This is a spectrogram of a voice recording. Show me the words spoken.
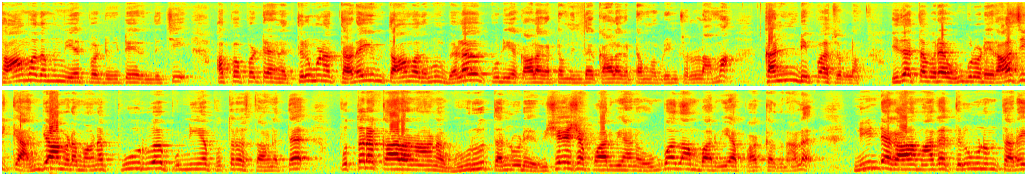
தாமதமும் ஏற்பட்டுக்கிட்டே இருந்துச்சு. அப்பப்பட்ட அந்த திருமண தடையும் தாமதமும் விலகக்கூடிய காலகட்டம் இந்த காலகட்டம் அப்படின்னு சொல்லலாமா? கண்டிப்பாக சொல்லலாம். இதை தவிர உங்களுடைய ராசிக்கு அஞ்சாம் இடமான பூர்வ புண்ணிய புத்திரஸ்தானத்தை புத்திரக்காரனான குரு தன்னுடைய விசேஷ பார்வையான ஒன்பதாம் பார்வையாக பார்க்கறதுனால நீண்ட காலமாக திருமணம் தடை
